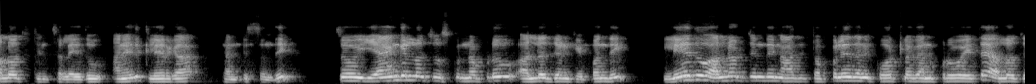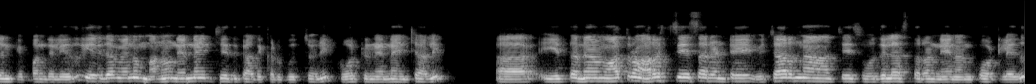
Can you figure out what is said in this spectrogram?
ఆలోచించలేదు అనేది క్లియర్గా కనిపిస్తుంది. సో ఈ యాంగిల్లో చూసుకున్నప్పుడు అల్లు అర్జున్కి ఇబ్బంది. లేదు అల్లు అర్జున్ది నాది తప్పులేదని కోర్టులో కానీ ప్రూవ్ అయితే అల్లు అర్జున్కి ఇబ్బంది లేదు. ఏదేమైనా మనం నిర్ణయించేది కాదు ఇక్కడ కూర్చొని కోర్టు నిర్ణయించాలి. ఇతను మాత్రం అరెస్ట్ చేశారంటే విచారణ చేసి వదిలేస్తారని నేను అనుకోవట్లేదు.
